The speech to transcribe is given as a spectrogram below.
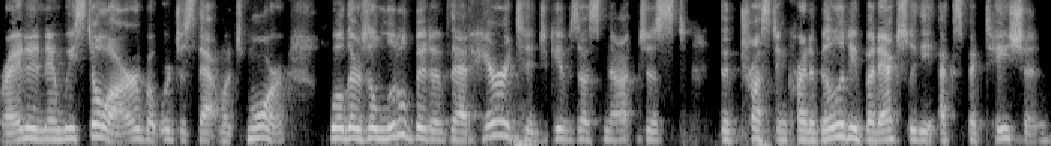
right? And, and we still are, but we're just that much more. Well, there's a little bit of that heritage gives us not just the trust and credibility, but actually the expectation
